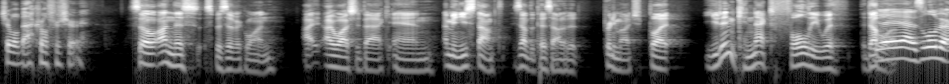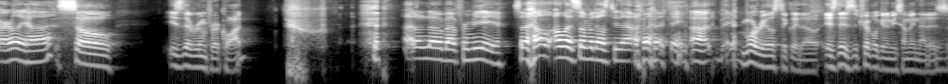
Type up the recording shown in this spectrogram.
triple back roll for sure. So on this specific one, I, I watched it back and I mean you stomped you stomped the piss out of it pretty much, but you didn't connect fully with the double. yeah, up. yeah, it was a little bit early, huh? So is there room for a quad? I don't know about for me, so I'll, I'll let someone else do that one. I think. Uh, more realistically though, is is the triple going to be something that is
